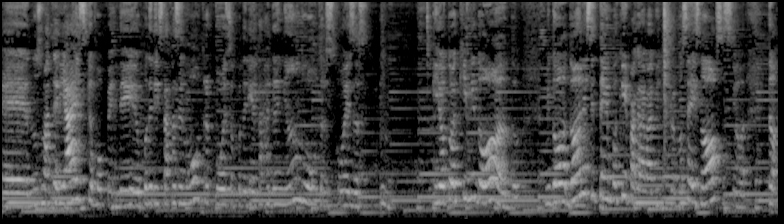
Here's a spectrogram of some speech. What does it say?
é, nos materiais que eu vou perder. Eu poderia estar fazendo outra coisa, eu poderia estar ganhando outras coisas. E eu tô aqui me doando. Me doando esse tempo aqui pra gravar vídeo pra vocês. Nossa senhora. Então,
